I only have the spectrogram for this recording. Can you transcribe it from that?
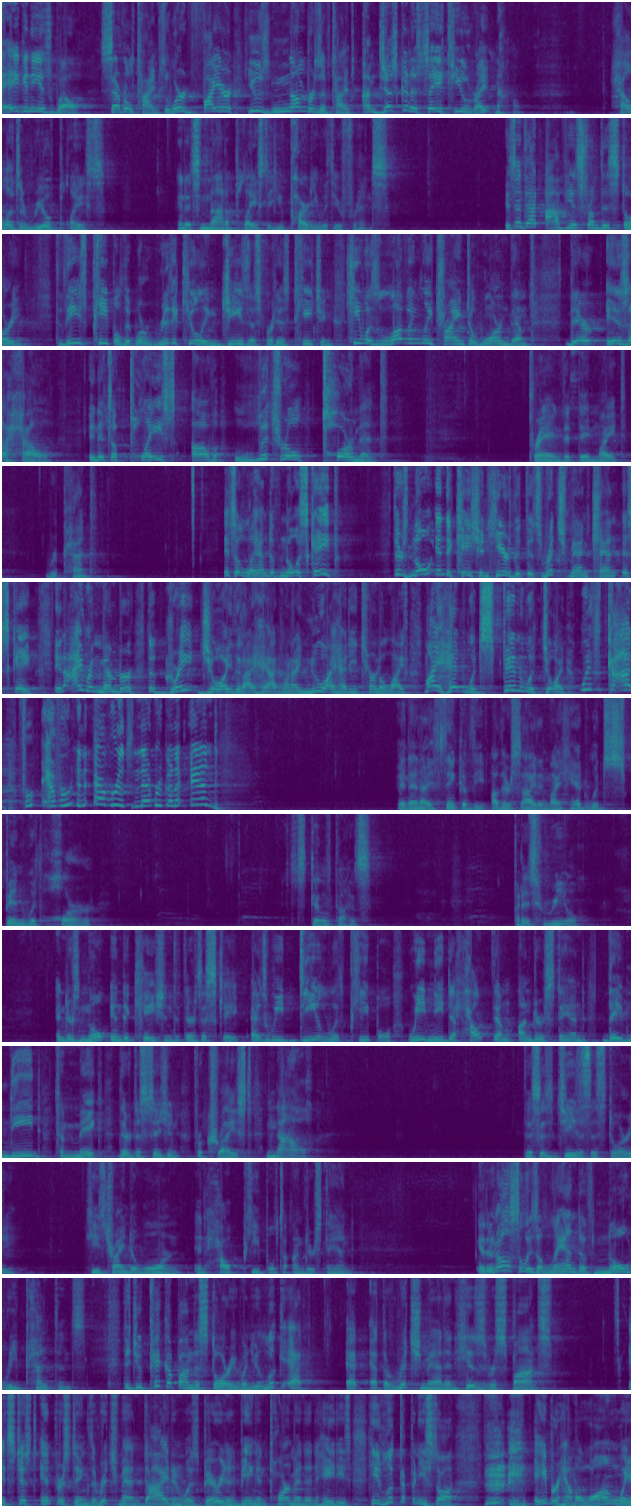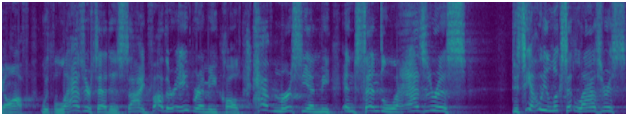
Agony as well, several times. The word fire used numbers of times. I'm just going to say to you right now hell is a real place, and it's not a place that you party with your friends. Isn't that obvious from this story? These people that were ridiculing Jesus for his teaching, he was lovingly trying to warn them there is a hell, and it's a place of literal torment, praying that they might repent. It's a land of no escape. There's no indication here that this rich man can escape. And I remember the great joy that I had when I knew I had eternal life. My head would spin with joy, with God forever and ever. It's never going to end. And then I think of the other side, and my head would spin with horror. It still does. But it's real. And there's no indication that there's escape. As we deal with people, we need to help them understand they need to make their decision for Christ now. This is Jesus' story. He's trying to warn and help people to understand. And it also is a land of no repentance. Did you pick up on the story when you look at, at, at the rich man and his response? It's just interesting. The rich man died and was buried, and being in torment in Hades, he looked up and he saw Abraham a long way off with Lazarus at his side. Father Abraham, he called, Have mercy on me and send Lazarus. Do you see how he looks at Lazarus?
